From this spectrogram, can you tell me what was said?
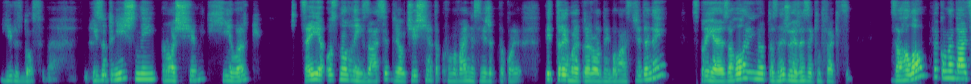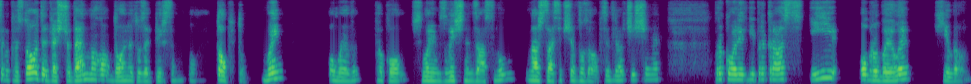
ділюсь досвідом. Ізотонічний розчин хілер це є основний засіб для очищення та промивання свіжих проколів. Підтримує природний баланс рідини, сприяє загоєнню та знижує ризик інфекцій. Загалом рекомендація використовувати для щоденного догляду за пірсами. Тобто ми помили прокол своїм звичним засобом, наш засіб ще в розробці для очищення проколів і прикрас, і обробили хілером.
